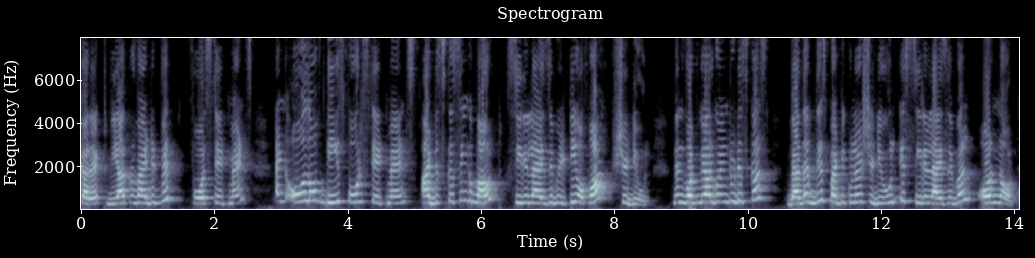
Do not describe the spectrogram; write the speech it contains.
correct. We are provided with four statements and all of these four statements are discussing about serializability of a schedule. Then what we are going to discuss? Whether this particular schedule is serializable or not.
